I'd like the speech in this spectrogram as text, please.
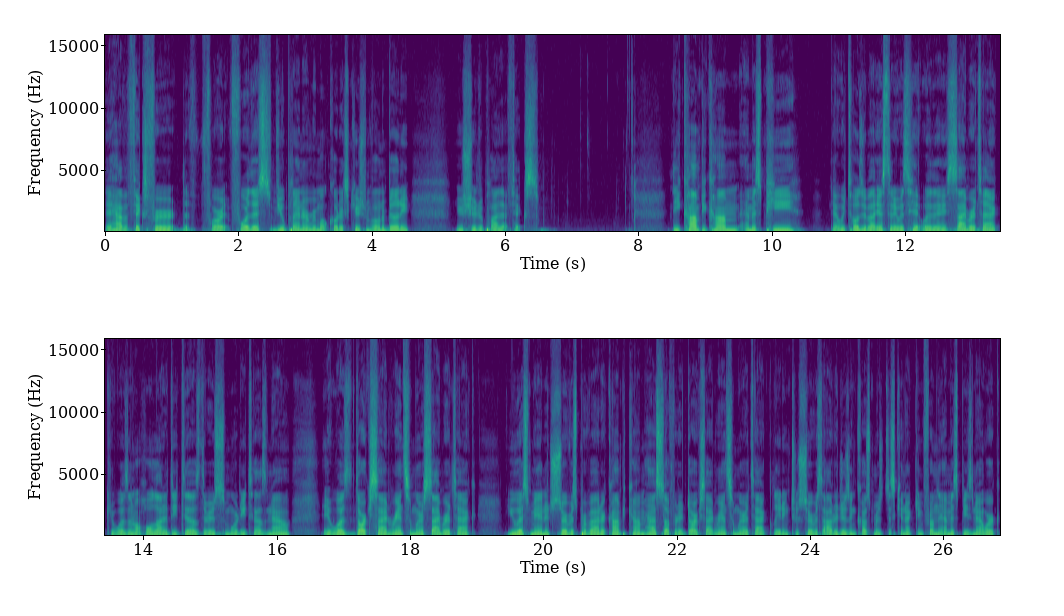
They have a fix for the for for this View Planner remote code execution vulnerability you should apply that fix. The CompuCom MSP that we told you about yesterday was hit with a cyber attack. There wasn't a whole lot of details. There is some more details now. It was DarkSide ransomware cyber attack. U.S. managed service provider CompuCom has suffered a DarkSide ransomware attack, leading to service outages and customers disconnecting from the MSP's network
